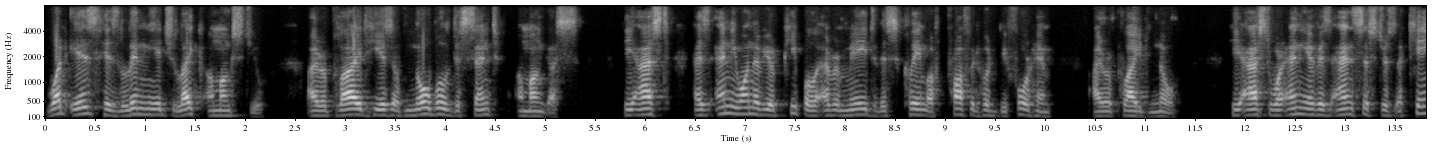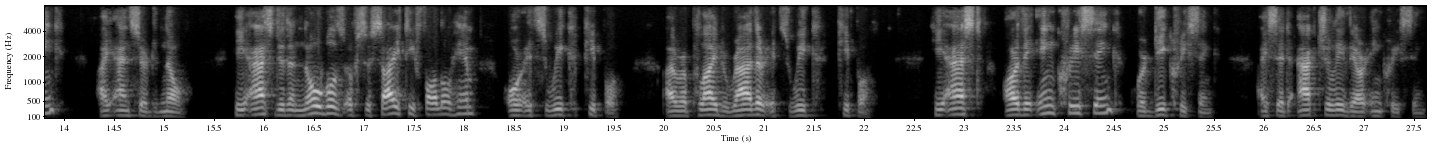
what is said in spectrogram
"What is his lineage like amongst you?" I replied, "He is of noble descent among us." He asked, "Has any one of your people ever made this claim of prophethood before him?" I replied, "No." He asked, "Were any of his ancestors a king?" I answered, "No." He asked, Do the nobles of society follow him or its weak people? I replied, Rather, its weak people. He asked, Are they increasing or decreasing? I said, Actually, they are increasing.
